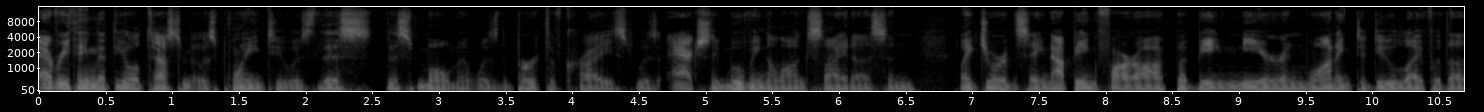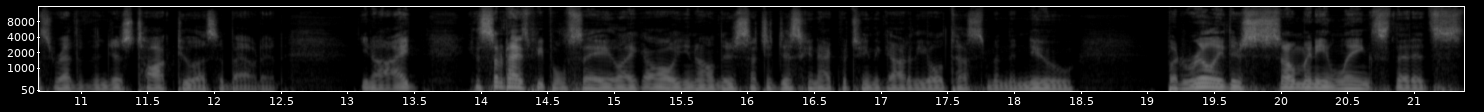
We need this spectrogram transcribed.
everything that the Old Testament was pointing to was this this moment was the birth of Christ was actually moving alongside us and like Jordan saying not being far off but being near and wanting to do life with us rather than just talk to us about it. You know, I cuz sometimes people say like, "Oh, you know, there's such a disconnect between the God of the Old Testament and the New." But really there's so many links that it's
